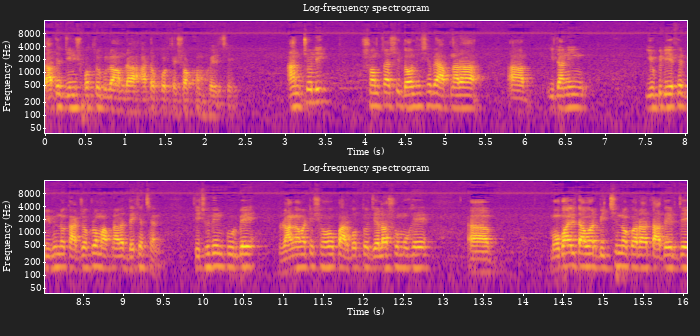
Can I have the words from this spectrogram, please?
তাদের জিনিসপত্রগুলো আমরা আটক করতে সক্ষম হয়েছি। আঞ্চলিক সন্ত্রাসী দল হিসেবে আপনারা ইদানিং ইউপিডিএফ এর বিভিন্ন কার্যক্রম আপনারা দেখেছেন। কিছুদিন পূর্বে রাঙামাটি সহ পার্বত্য জেলাসমূহে মোবাইল টাওয়ার বিচ্ছিন্ন করা, তাদের যে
